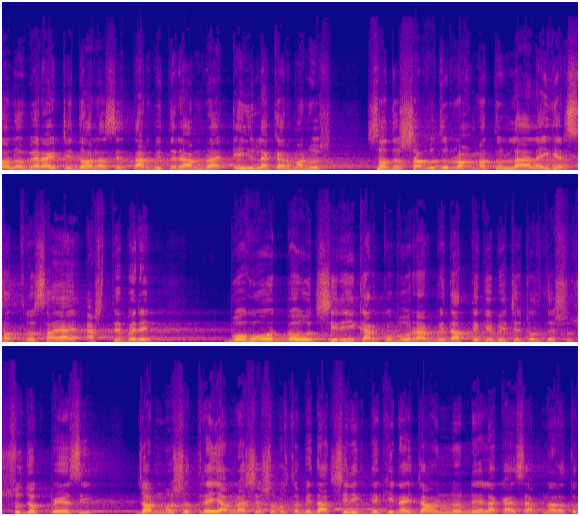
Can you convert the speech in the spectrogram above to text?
দলও ভ্যারাইটি দল আছে, তার ভিতরে আমরা এই এলাকার মানুষ সদস্য হুজুর রহমতুল্লাহ আলাইহের ছত্র ছায়ায় আসতে পেরে বহুত বহুত সিরিক আর কবর আর বেদাত থেকে বেঁচে চলতে সুযোগ পেয়েছি। জন্মসূত্রেই আমরা সে সমস্ত বেদাত শিরিক দেখি নাই, যা অন্য অন্য এলাকায় আছে। আপনারা তো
